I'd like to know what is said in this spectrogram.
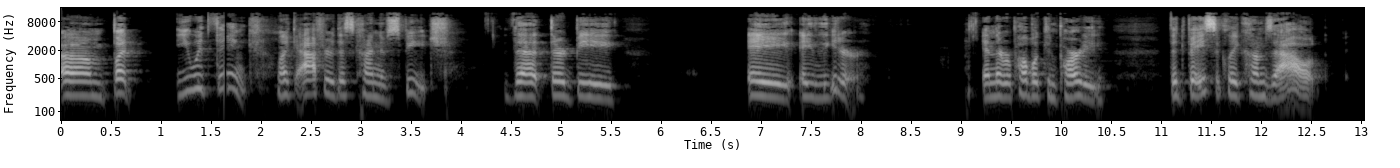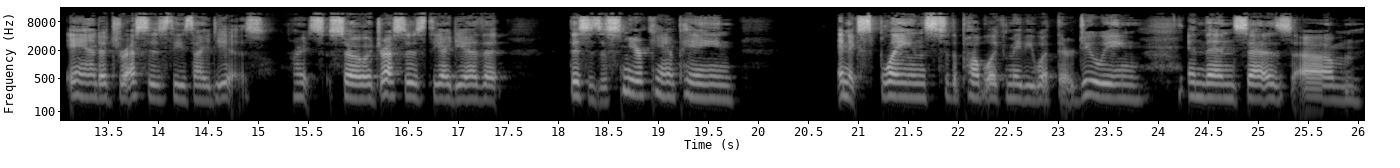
Um, but you would think, like after this kind of speech, that there'd be a a leader in the Republican Party that basically comes out and addresses these ideas, right? So addresses the idea that this is a smear campaign and explains to the public maybe what they're doing, and then says, um,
